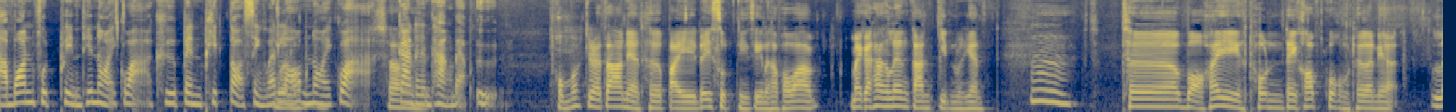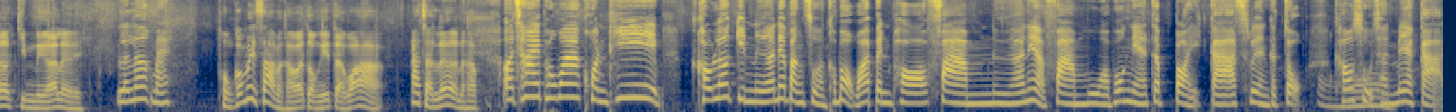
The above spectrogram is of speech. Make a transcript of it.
าร์บอนฟุตพรินที่น้อยกว่า คือเป็นพิษต่อสิ่งแวดล้อมน้อยกว่าใช่การเดินทางแบบอื่น ผมว่าเกรตาเนี่ยเธอไปได้สุดจริงๆนะครับ เพราะว่า แม้กระทั่งเรื่องการกินเหมือนกันอืมเธอบอกให้ทนในครอบครัวของเธอเนี่ย เลิกกินเนื้อเลย แล้วเลิกไหม ผมก็ไม่ทราบเหมือนกันว่าตรงนี้แต่ว่าน่าจะเลิกนะครับอ๋อใช่เพราะว่าคนที่เขาเลิกกินเนื้อเนี่ยบางส่วนเขาบอกว่าเป็นเพราะฟาร์มเนื้อเนี่ย ฟาร์มวัว พวกเนี้ยจะปล่อยก๊าซเรือนกระจก เข้าสู่ชั้นบรรยากาศ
